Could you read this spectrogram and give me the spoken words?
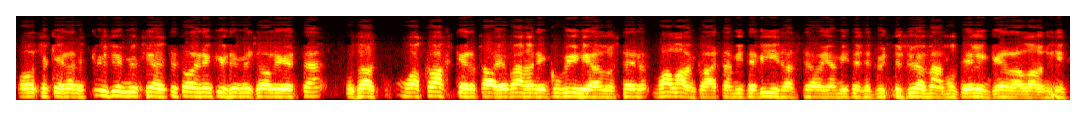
oletko kerännyt kysymyksiä. Sitten toinen kysymys oli, että kun sä oot mua kaksi kertaa jo vähän niin kuin vihjaillut sen valankaan, että miten viisas se on ja miten se pystyy syömään mut elin kerrallaan, niin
